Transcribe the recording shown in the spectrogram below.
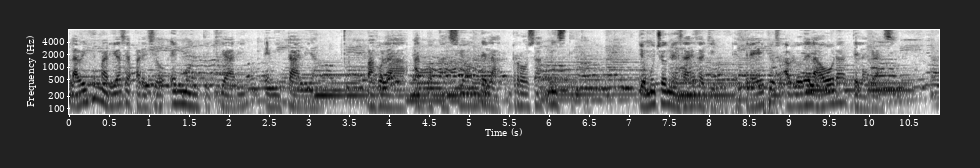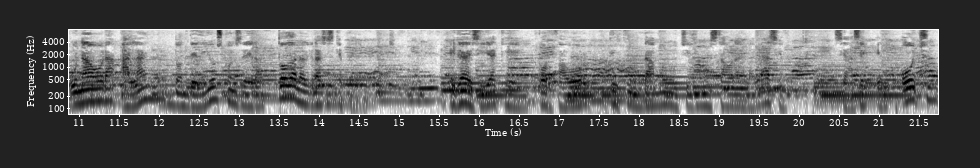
La Virgen María se apareció en Montichiari, en Italia, bajo la advocación de la Rosa Mística. Dio muchos mensajes allí, entre ellos habló de la hora de la gracia, una hora al año donde Dios considera todas las gracias que pedimos. Ella decía que por favor difundamos muchísimo esta hora de la gracia. Se hace el 8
